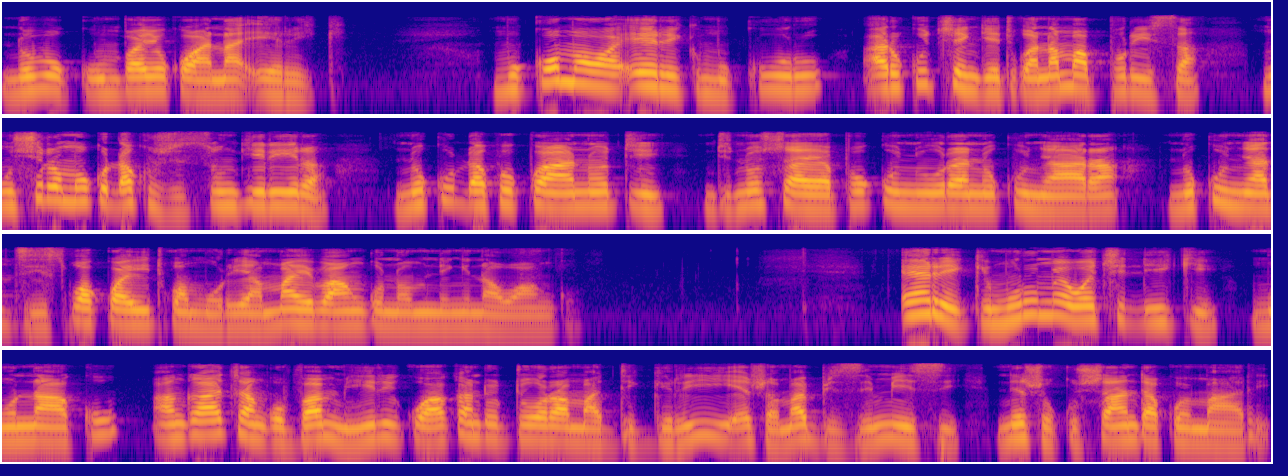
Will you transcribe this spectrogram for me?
novokumba yokwana eric. Mukoma waeric mukuru ari kuchengetwa namapurisa mushure mokuda kuzvisungirira nokuda kwekwaanoti ndinoshaya pokunyura nokunyara nokunyadziswa kwaitwa mhuri yamai vangu nomunin'ina wangu. Eric murume wechidiki munaku anga achangobva mhiri kwaakandotora madhigirii ezvamabhizimisi nezvokushanda kwemari.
